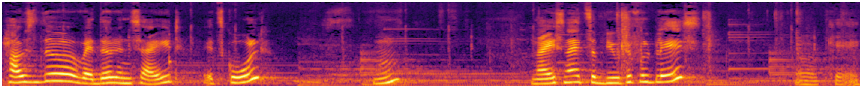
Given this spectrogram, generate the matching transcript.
How's the weather inside? It's cold? Hmm? Nice, nice. It's a beautiful place? Okay.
